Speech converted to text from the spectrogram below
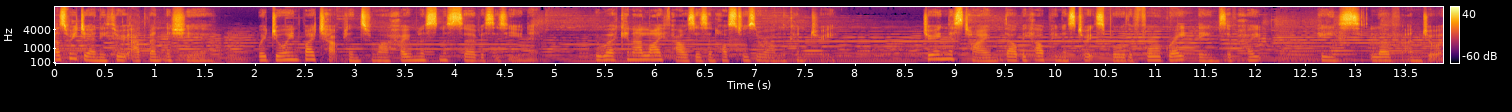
As we journey through Advent this year, we're joined by chaplains from our Homelessness Services Unit who work in our life houses and hostels around the country. During this time, they'll be helping us to explore the four great themes of hope, peace, love, and joy.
